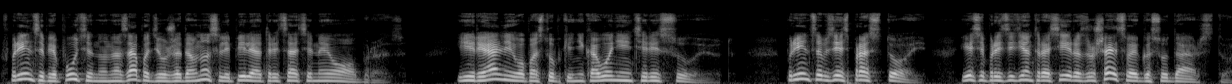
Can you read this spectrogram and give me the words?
В принципе, Путину на Западе уже давно слепили отрицательный образ. И реально его поступки никого не интересуют. Принцип здесь простой. Если президент России разрушает свое государство,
